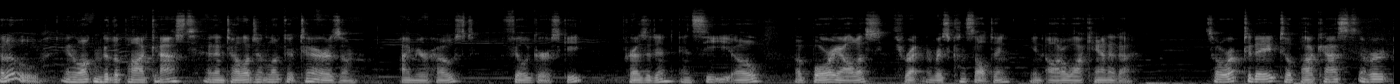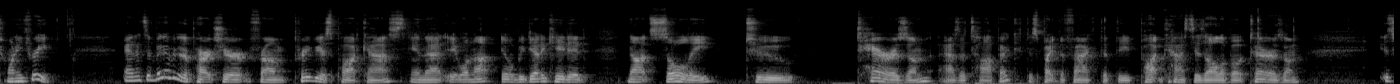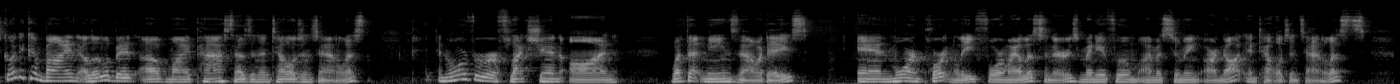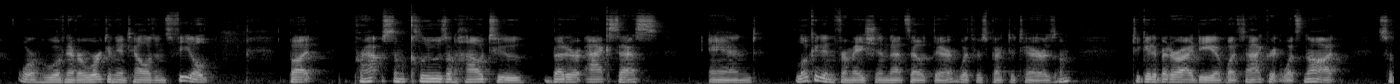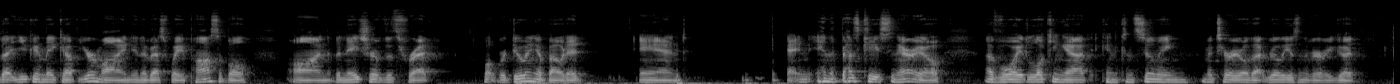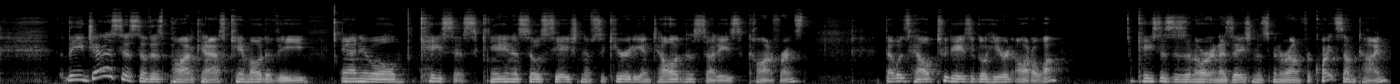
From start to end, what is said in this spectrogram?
Hello, and welcome to the podcast, An Intelligent Look at Terrorism. I'm your host, Phil Gurski, President and CEO of Borealis Threat and Risk Consulting in Ottawa, Canada. So we're up today till podcast number 23. And it's a bit of a departure from previous podcasts in that it will not it will be dedicated not solely to terrorism as a topic, despite the fact that the podcast is all about terrorism it's going to combine a little bit of my past as an intelligence analyst and more of a reflection on what that means nowadays. And more importantly, for my listeners, many of whom I'm assuming are not intelligence analysts or who have never worked in the intelligence field, but perhaps some clues on how to better access and look at information that's out there with respect to terrorism to get a better idea of what's accurate, what's not, so that you can make up your mind in the best way possible on the nature of the threat, what we're doing about it, and, in the best case scenario, avoid looking at and consuming material that really isn't very good. The genesis of this podcast came out of the annual CASIS, Canadian Association of Security Intelligence Studies conference, that was held two days ago here in Ottawa. CASIS is an organization that's been around for quite some time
